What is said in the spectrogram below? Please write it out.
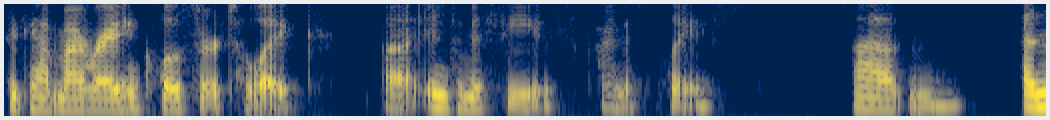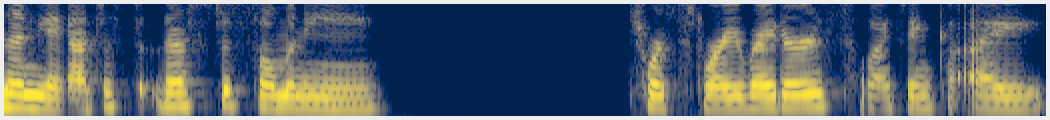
to get my writing closer to like uh, intimacies kind of place. Um, and then yeah, just there's just so many short story writers who I think I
